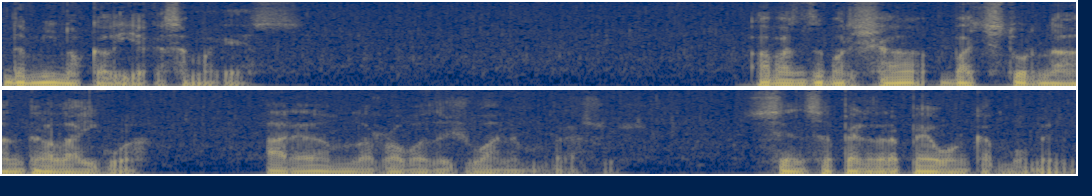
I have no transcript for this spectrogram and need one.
De mi no calia que s'amagués. Abans de marxar vaig tornar a entrar a l'aigua, ara amb la roba de Joan en braços, sense perdre peu en cap moment.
